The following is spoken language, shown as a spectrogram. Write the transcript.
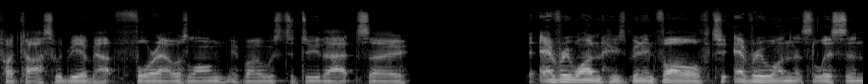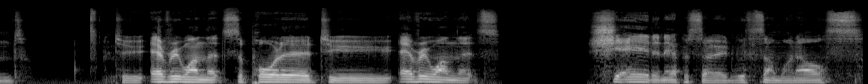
podcast would be about four hours long if I was to do that. So to everyone who's been involved, to everyone that's listened, to everyone that's supported, to everyone that's shared an episode with someone else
